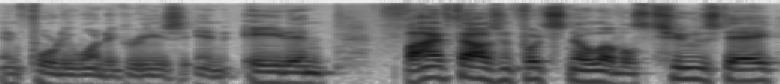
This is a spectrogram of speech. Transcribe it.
and 41 degrees in Adin. 5,000 foot snow levels Tuesday,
